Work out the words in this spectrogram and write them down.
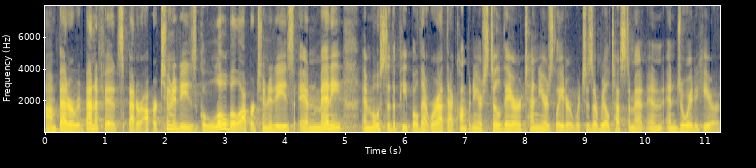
um, better benefits, better opportunities, global opportunities, and many and most of the people that were at that company are still there 10 years later, which is a real testament and, and joy to hear.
